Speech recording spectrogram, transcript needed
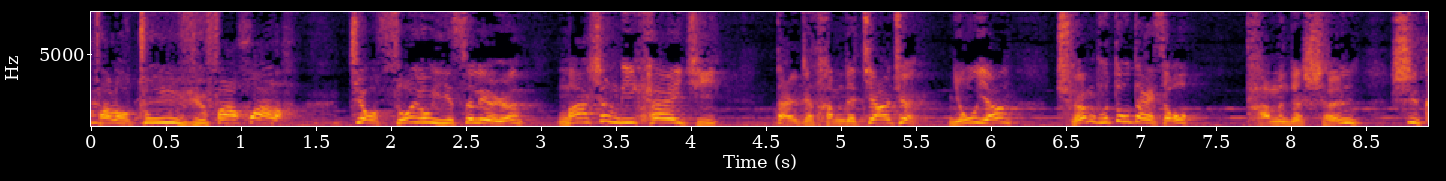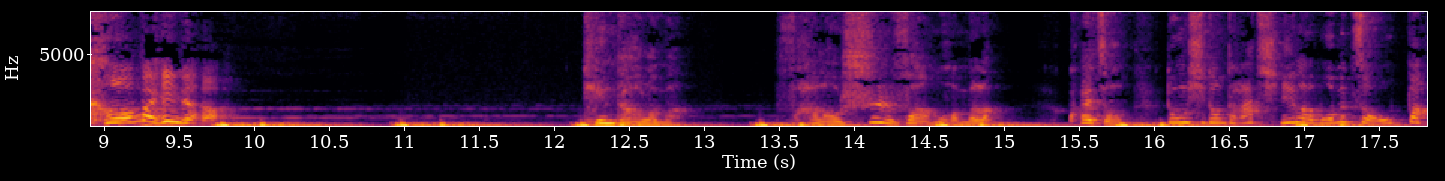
法老终于发话了，叫所有以色列人马上离开埃及，带着他们的家眷、牛羊，全部都带走。他们的神是可畏的。听到了吗？法老释放我们了，快走，东西都拿齐了，我们走吧。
